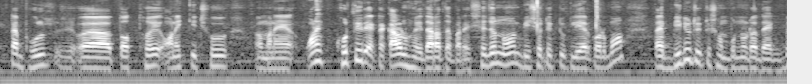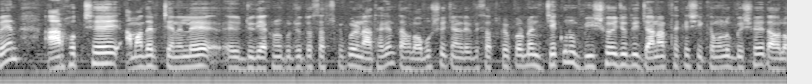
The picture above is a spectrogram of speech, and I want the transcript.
একটা ভুল তথ্যই অনেক কিছু আহ, মানে অনেক ক্ষতির একটা কারণ হয়ে দাঁড়াতে পারে। সেজন্য বিষয়টা একটু ক্লিয়ার করব। তাই ভিডিওটি একটু সম্পূর্ণটা দেখবেন। আর হচ্ছে আমাদের চ্যানেলে যদি এখনও পর্যন্ত সাবস্ক্রাইব করে না থাকেন, তাহলে অবশ্যই চ্যানেলটি সাবস্ক্রাইব করবেন। যে কোনো বিষয়ে যদি জানার থাকে শিক্ষামূলক বিষয়ে, তাহলে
